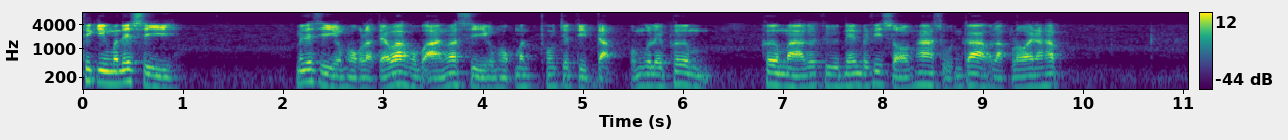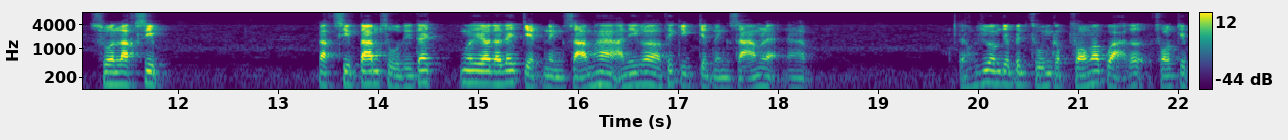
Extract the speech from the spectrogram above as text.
ที่จริงมันได้สี่ไม่ได้สี่กับหกแหละแต่ว่าผมอ่านว่าสี่กับหกมันคงจะติดดับ ผมก็เลยเพิ่มเพิ่มมาก็คือเน้นไปที่สองห้าศูนย์เก้าหลักร้อยนะครับ ส่วนหลักสิบหลักสิบตามสูตรที่ได้เมื่อเราได้เจ็ดหนึ่งสามห้าอันนี้ก็ที่จริงเจ็ดหนึ่งสามแหละนะครับ แต่ผมเชื่อว่ามันจะเป็นศูนย์กับสองมากกว่าก็สองเจ็ด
